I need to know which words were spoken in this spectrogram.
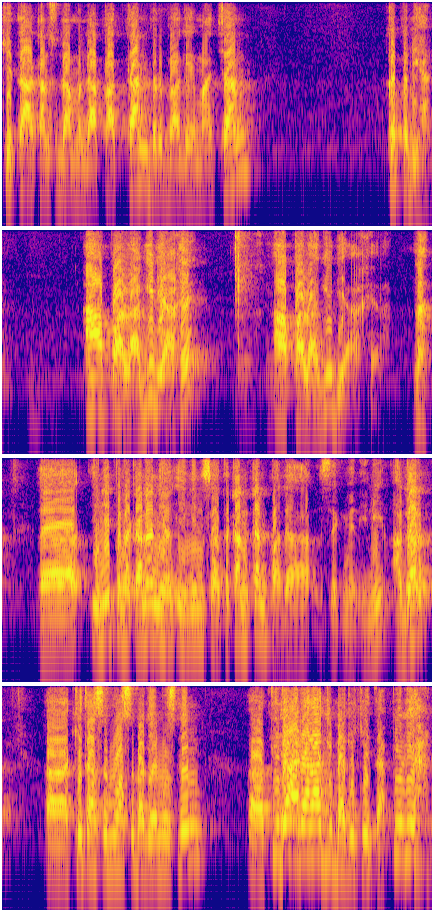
Kita akan sudah mendapatkan berbagai macam kepedihan apalagi di akhir apalagi di akhirat. Nah, uh, ini penekanan yang ingin saya tekankan pada segmen ini agar uh, kita semua sebagai muslim uh, tidak ada lagi bagi kita pilihan.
